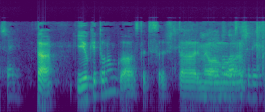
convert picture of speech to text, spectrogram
Isso aí. Tá. E o que tu não gosta de Sagitário, meu Ah, eu amor? não gosto, deixa eu ver aqui.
